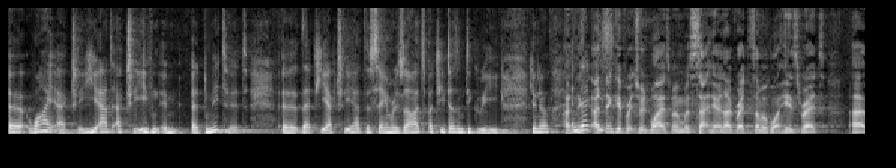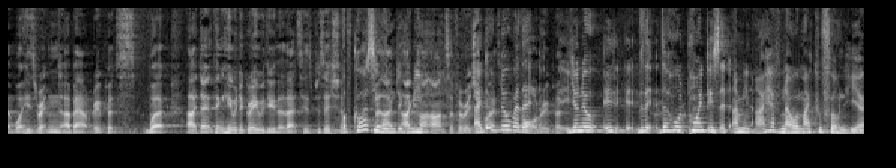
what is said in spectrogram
uh, why actually. He had actually even im- admitted uh, that he actually had the same results, but he doesn't agree. You know, I and think, I is- think if Richard Wiseman was sat here, and I've read some of what he's read, uh, what he's written about Rupert's work, I don't think he would agree with you that that's his position. Of course, he But wouldn't agree. I can't answer for Richard I don't know Wiseman whether or Rupert. you know. It, it, the, the whole point is that I mean, I have now a microphone here,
